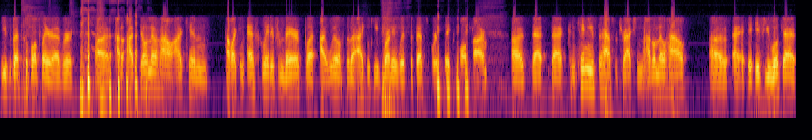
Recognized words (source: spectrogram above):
He's the best football player ever. Uh, I, don't, I don't know how I can how I can escalate it from there, but I will so that I can keep running with the best worst take of all time. Uh, that that continues to have some traction. I don't know how. Uh, if you look at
